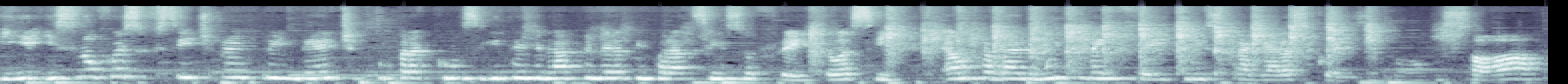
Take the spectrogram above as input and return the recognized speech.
e isso não foi suficiente para empreender, tipo, para conseguir terminar a primeira temporada sem sofrer. Então, assim, é um trabalho muito bem feito em estragar as coisas. Então, só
